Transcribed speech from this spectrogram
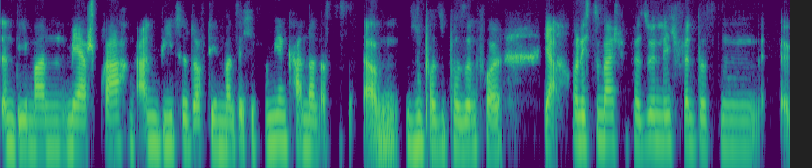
indem man mehr Sprachen anbietet, auf denen man sich informieren kann, dann ist das ähm, super, super sinnvoll. Ja, und ich zum Beispiel persönlich finde das ein äh,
